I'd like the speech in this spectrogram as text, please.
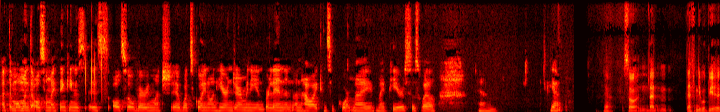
at the moment, also my thinking is is also very much uh, what's going on here in Germany and Berlin, and, and how I can support my my peers as well. Um, yeah. Yeah. So that definitely would be a,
